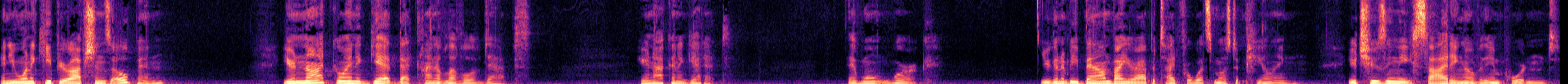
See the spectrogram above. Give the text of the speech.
And you want to keep your options open, you're not going to get that kind of level of depth. You're not going to get it. It won't work. You're going to be bound by your appetite for what's most appealing. You're choosing the exciting over the important.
